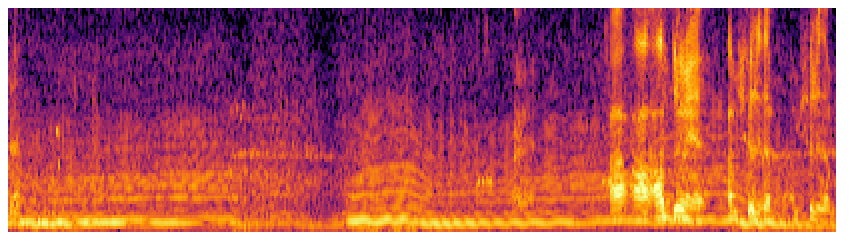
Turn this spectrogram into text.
that. Alright. I, I, I'm doing it. I'm shooting them. I'm shooting them.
